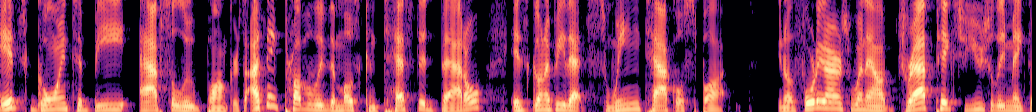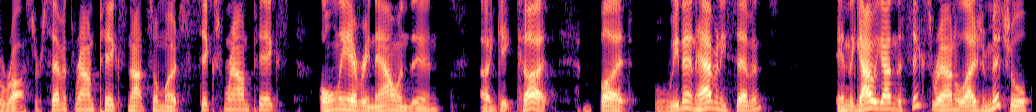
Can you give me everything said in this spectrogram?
it's going to be absolute bonkers. I think probably the most contested battle is going to be that swing tackle spot. You know, the 49ers went out. Draft picks usually make the roster. Seventh round picks, not so much. Sixth round picks, only every now and then uh, get cut. But we didn't have any sevenths. And the guy we got in the sixth round, Elijah Mitchell,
